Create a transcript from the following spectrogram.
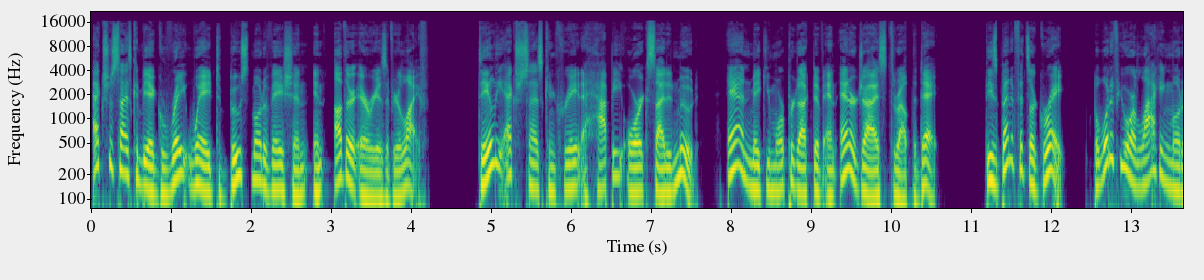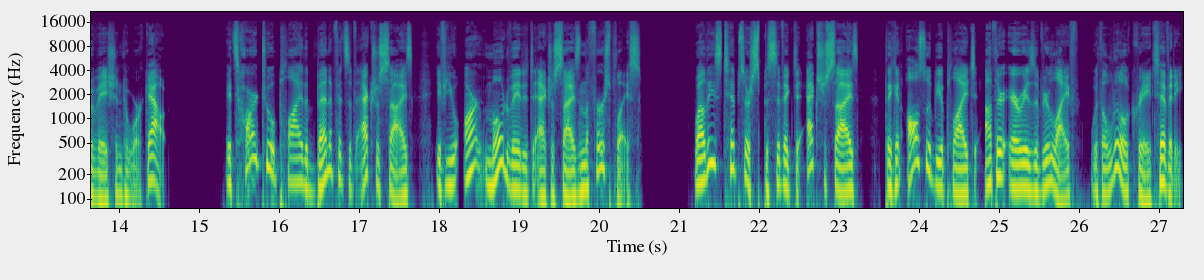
Exercise can be a great way to boost motivation in other areas of your life. Daily exercise can create a happy or excited mood and make you more productive and energized throughout the day. These benefits are great, but what if you are lacking motivation to work out? It's hard to apply the benefits of exercise if you aren't motivated to exercise in the first place. While these tips are specific to exercise, they can also be applied to other areas of your life with a little creativity.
